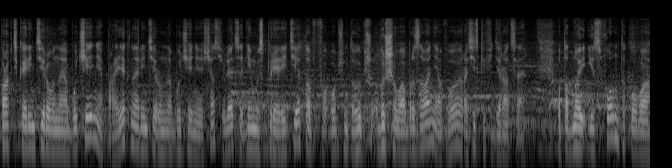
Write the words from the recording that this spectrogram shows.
Практикоориентированное обучение, проектно-ориентированное обучение сейчас является одним из приоритетов в общем-то, высшего образования в Российской Федерации. Вот одной из форм такого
